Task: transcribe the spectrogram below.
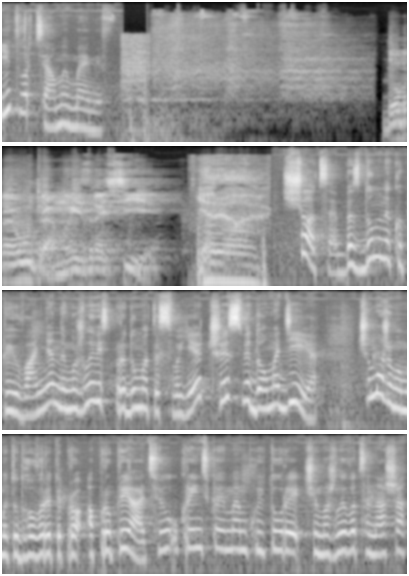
і творцями мемів. Доброе утро, мы из России. Що це? Бездумне копіювання, неможливість придумати своє чи свідома дія? Чи можемо ми тут говорити про апропріацію української мем-культури, чи можливо це наша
